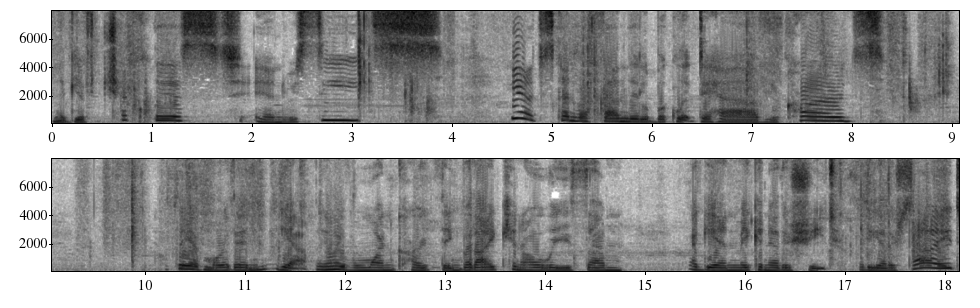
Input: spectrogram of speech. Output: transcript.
And the gift checklist and receipts. Yeah, just kind of a fun little booklet to have your cards. They have more than, yeah, they only have one card thing, but I can always, um, again, make another sheet for the other side.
